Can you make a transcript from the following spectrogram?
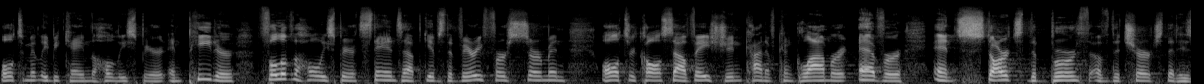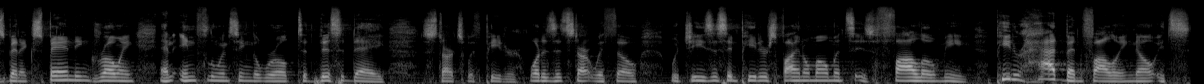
ultimately became the Holy Spirit. And Peter, full of the Holy Spirit, stands up, gives the very first sermon, altar call, salvation kind of conglomerate ever, and starts the birth of the church that has been expanding, growing, and influencing the world to this day. Starts with Peter. What does it start with, though? With Jesus in Peter's final moments is follow me. Peter had been following. No, it's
